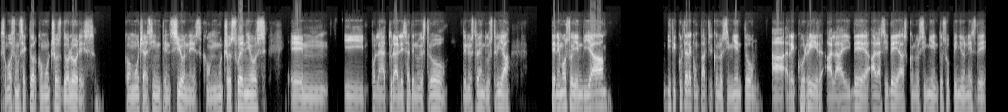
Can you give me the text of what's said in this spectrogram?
Somos un sector con muchos dolores, con muchas intenciones, con muchos sueños eh, y por la naturaleza de, nuestro, de nuestra industria, tenemos hoy en día dificultad de compartir conocimiento, a recurrir a, la idea, a las ideas, conocimientos, opiniones de,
